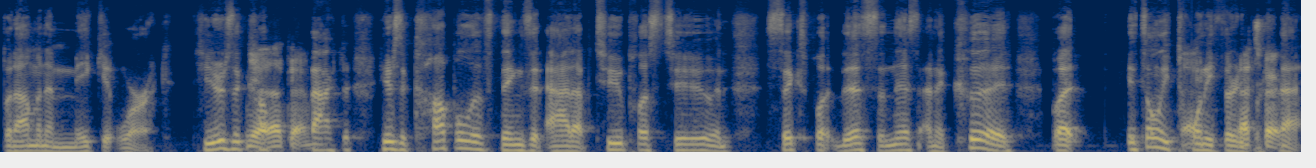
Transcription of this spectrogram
but I'm going to make it work. Here's a couple yeah, okay. factor. Here's a couple of things that add up: two plus two and six plus this and this, and it could, but it's only 20, 30 percent.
